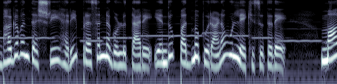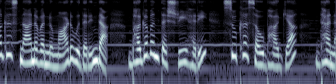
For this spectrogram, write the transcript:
ಭಗವಂತ ಶ್ರೀಹರಿ ಪ್ರಸನ್ನಗೊಳ್ಳುತ್ತಾರೆ ಎಂದು ಪದ್ಮಪುರಾಣ ಉಲ್ಲೇಖಿಸುತ್ತದೆ. ಮಾಘ ಸ್ನಾನವನ್ನು ಮಾಡುವುದರಿಂದ ಭಗವಂತ ಶ್ರೀಹರಿ ಸುಖ, ಸೌಭಾಗ್ಯ, ಧನ,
